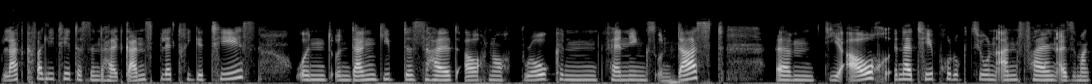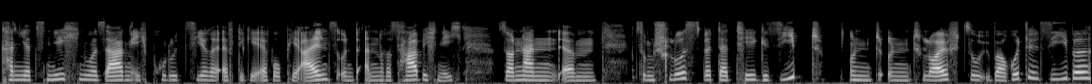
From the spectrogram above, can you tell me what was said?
Blattqualität, das sind halt ganzblättrige Tees und, und dann gibt es halt auch noch Broken, Fannings und mhm. Dust ähm, die auch in der Teeproduktion anfallen. Also man kann jetzt nicht nur sagen, ich produziere FDG FOP1 und anderes habe ich nicht, sondern ähm, zum Schluss wird der Tee gesiebt und, und läuft so über Rüttelsiebe,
